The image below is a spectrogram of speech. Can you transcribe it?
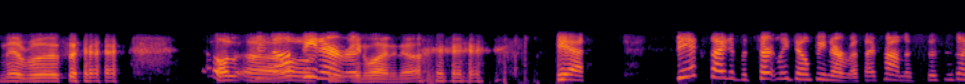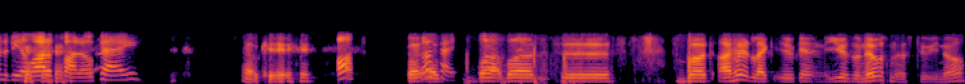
nervous. all uh, Do not all be nervous. in one, you know. yeah. Be excited, but certainly don't be nervous. I promise. This is going to be a lot of fun, okay? okay. Oh, But uh, Okay, well, but but uh, but I heard like you can use the nervousness to you know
